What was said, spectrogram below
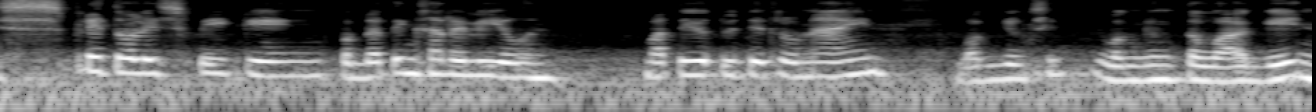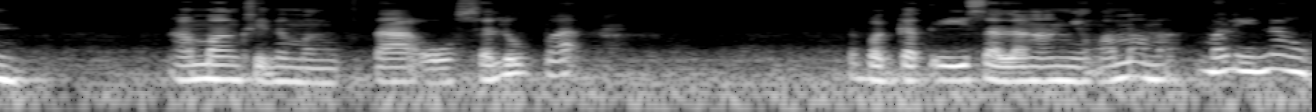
Spiritually speaking, pagdating sa reliyon, Matthew 23.9, wag yung, wag yung tawagin amang sinumang tao sa lupa sapagkat iisa lang ang iyong ama, ma- malinaw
